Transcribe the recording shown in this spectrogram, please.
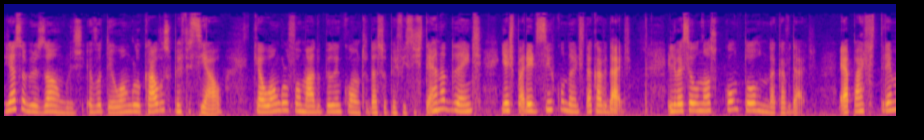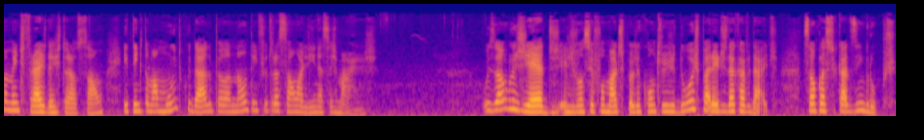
Já sobre os ângulos, eu vou ter o ângulo calvo superficial, que é o ângulo formado pelo encontro da superfície externa do dente e as paredes circundantes da cavidade ele vai ser o nosso contorno da cavidade. É a parte extremamente frágil da restauração e tem que tomar muito cuidado para ela não ter infiltração ali nessas margens. Os ângulos diedos eles vão ser formados pelo encontro de duas paredes da cavidade. São classificados em grupos.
